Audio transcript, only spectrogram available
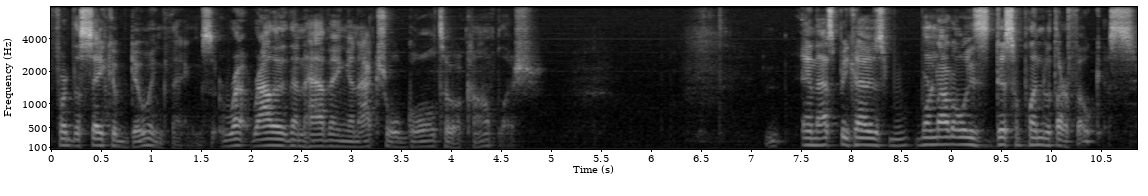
for the sake of doing things r- rather than having an actual goal to accomplish. And that's because we're not always disciplined with our focus.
